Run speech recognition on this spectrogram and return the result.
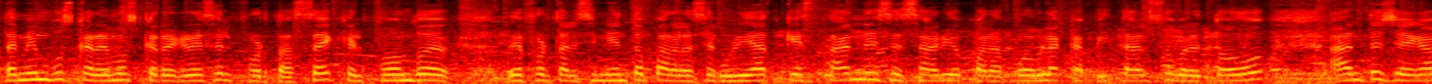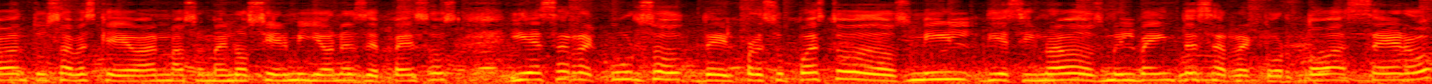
También buscaremos que regrese el Fortasec, el Fondo de, Fortalecimiento para la Seguridad, que es tan necesario para Puebla Capital sobre todo. Antes llegaban, tú sabes que llevaban más o menos 100 millones de pesos y ese recurso del presupuesto de 2019-2020 se recortó a cero.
